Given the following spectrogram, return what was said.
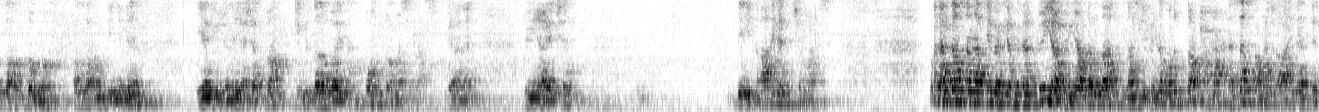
Allah'a kulluk, Allah'ın dinini yeryüzünde yaşatmak gibi davayı da unutmaması lazım. Yani dünya için değil, ahiret için varız. وَلَا تَنْسَ نَصِيبَكَ مِنَ dünya Dünyadan da nasibini unutma ama esas amaç ahirettir.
